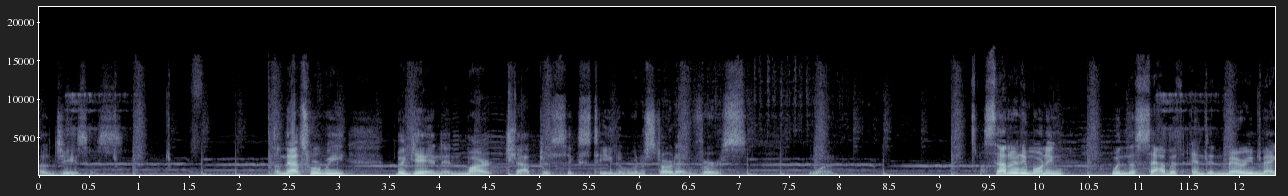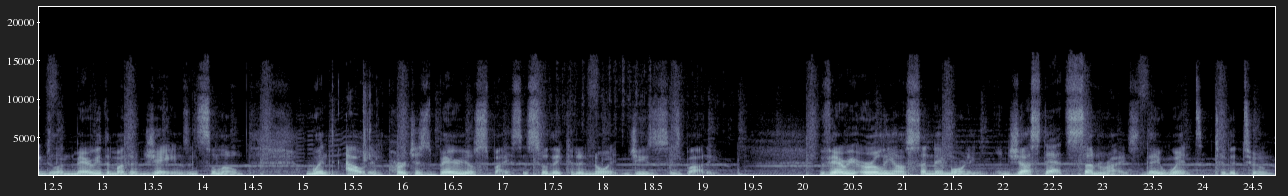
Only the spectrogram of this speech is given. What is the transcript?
of Jesus. And that's where we begin in Mark chapter 16, and we're going to start at verse 1. Saturday morning, when the Sabbath ended, Mary Magdalene, Mary the mother James, and Salome went out and purchased burial spices so they could anoint Jesus' body. Very early on Sunday morning, just at sunrise, they went to the tomb.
